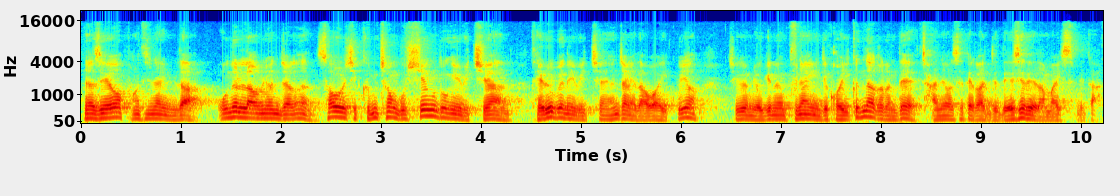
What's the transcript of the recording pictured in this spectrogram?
안녕하세요. 방팀장입니다. 오늘 나온 현장은 서울시 금천구 시흥동에 위치한 대로변에 위치한 현장에 나와 있고요. 지금 여기는 분양이 이제 거의 끝나가는데 자녀 세대가 이제 4세대 남아 있습니다.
